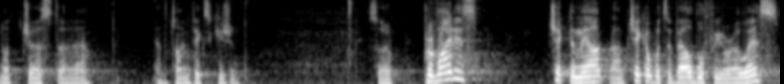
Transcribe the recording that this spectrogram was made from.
not just uh, at the time of execution. So providers, check them out. Uh, check out what's available for your OS.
